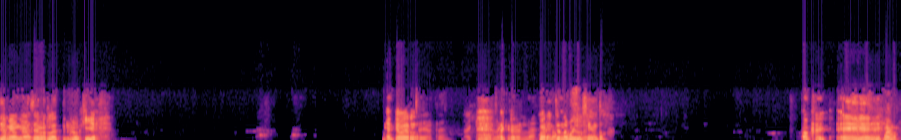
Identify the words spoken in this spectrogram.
Ya me dieron ganas de ver la trilogía. Hay que verla. Sí, hay que verla, hay que verla. Cuarentena, güey, lo siento. Ok, eh, bueno.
